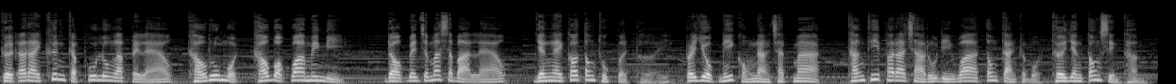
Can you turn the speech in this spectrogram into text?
เกิดอะไรขึ้นกับผู้ล่วงลับไปแล้ว เขารู้หมด เขาบอกว่าไม่มี ดอกเบญจมาศบาทแล้ว ยังไงก็ต้องถูกเปิดเผย ประโยคนี้ของนางชัดมาก ทั้งที่พระราชารู้ดีว่าต้องการกบฏ เธอยังต้องเสี่ยงทำ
